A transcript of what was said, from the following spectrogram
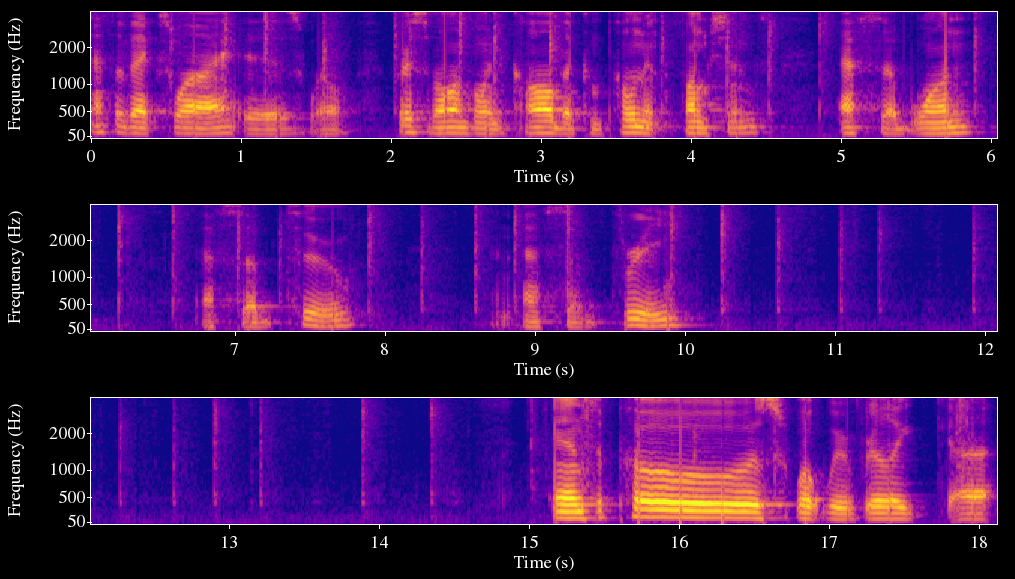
f of xy is, well, first of all, I'm going to call the component functions f sub 1, f sub 2, and f sub 3. And suppose what we've really got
